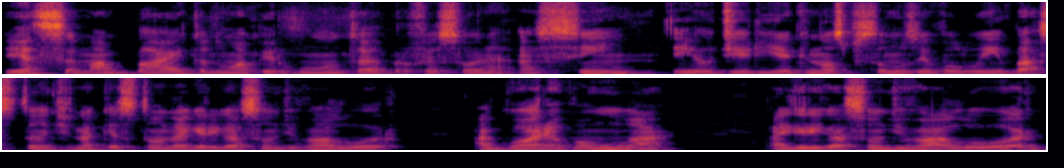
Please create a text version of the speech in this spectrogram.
Essa é uma baita de uma pergunta, professora. Assim, eu diria que nós precisamos evoluir bastante na questão da agregação de valor. Agora, vamos lá. Agregação de valor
